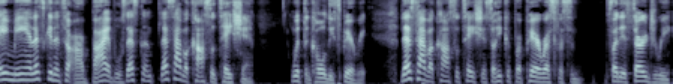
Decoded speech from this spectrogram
Amen. Let's get into our Bibles. Let's let's have a consultation with the Holy Spirit. Let's have a consultation so he could prepare us for some for this surgery,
